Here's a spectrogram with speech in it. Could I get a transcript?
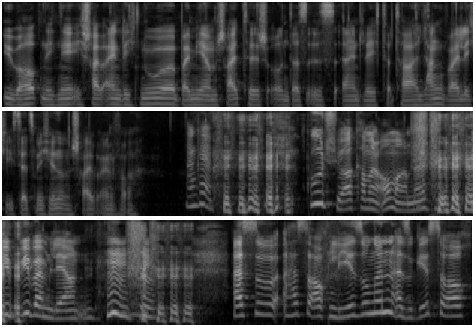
Überhaupt nicht, nee. Ich schreibe eigentlich nur bei mir am Schreibtisch und das ist eigentlich total langweilig. Ich setze mich hin und schreibe einfach. Okay. Gut, ja, kann man auch machen, ne? Wie, wie beim Lernen. hast, du, hast du auch Lesungen? Also gehst du auch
